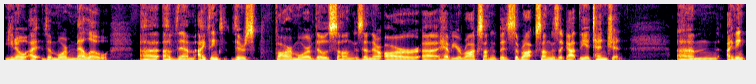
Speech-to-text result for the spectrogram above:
you know, I, the more mellow uh, of them. I think there's far more of those songs than there are uh, heavier rock songs, but it's the rock songs that got the attention. Um, I think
